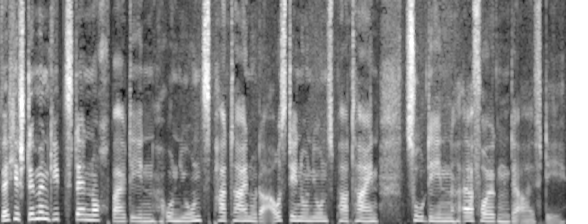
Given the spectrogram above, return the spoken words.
Welche Stimmen gibt es denn noch bei den Unionsparteien oder aus den Unionsparteien zu den Erfolgen der AfD?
